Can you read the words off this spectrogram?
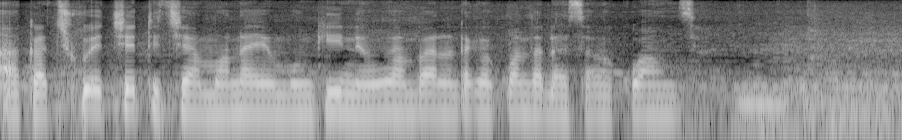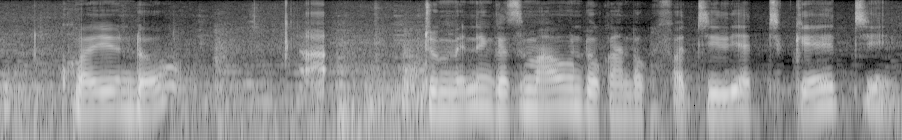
akachukue cheti cha mwanaye mwingine huyo ambaye anataka kwanza darasa la kwanza. Kwa hiyo ndo tume nikasema au ndo kaenda kufuatilia tiketi.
